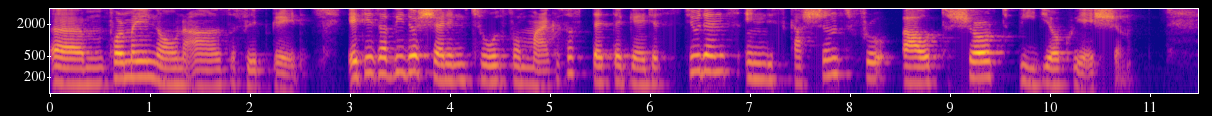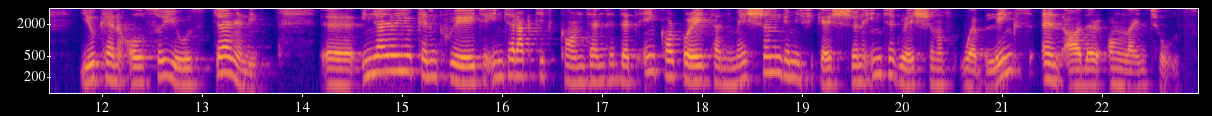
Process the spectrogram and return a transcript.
um, formerly known as Flipgrid. It is a video sharing tool from Microsoft that engages students in discussions throughout short video creation. You can also use Genially. Uh, in Genially, you can create interactive content that incorporates animation, gamification, integration of web links, and other online tools.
